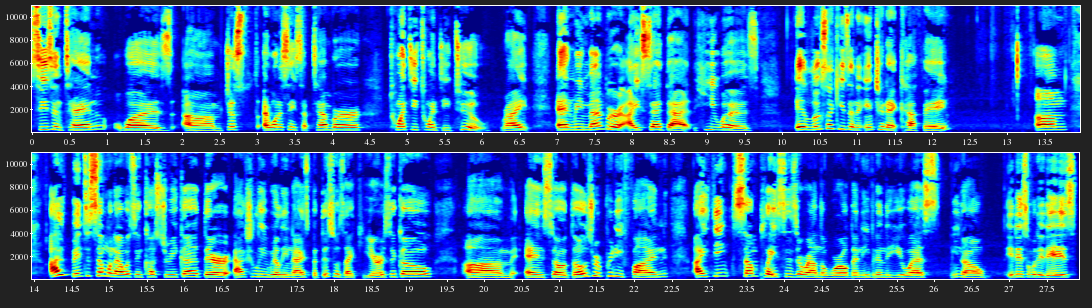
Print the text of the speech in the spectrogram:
season 10 was um just I want to say September 2022, right? And remember I said that he was it looks like he's in an internet cafe um, I've been to some when I was in Costa Rica. They're actually really nice, but this was like years ago. Um, and so those were pretty fun. I think some places around the world and even in the US, you know, it is what it is,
